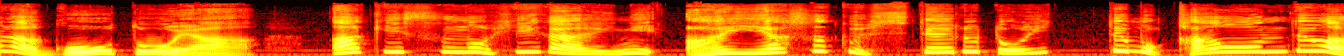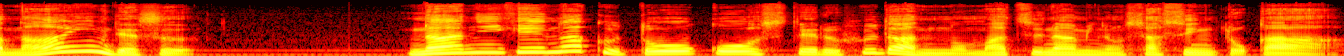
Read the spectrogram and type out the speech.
ら強盗や空き巣の被害に遭いやすくしてると言っても過言ではないんです。何気なく投稿してる普段の街並みの写真とか、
